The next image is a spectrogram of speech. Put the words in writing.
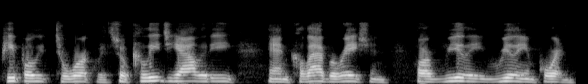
people to work with. So collegiality and collaboration are really, really important.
